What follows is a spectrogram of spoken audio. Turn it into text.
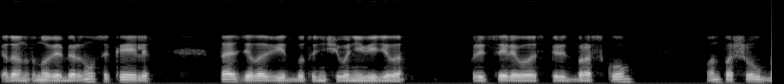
Когда он вновь обернулся к Эйле, та, сделав вид, будто ничего не видела, прицеливалась перед броском, он пошел к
